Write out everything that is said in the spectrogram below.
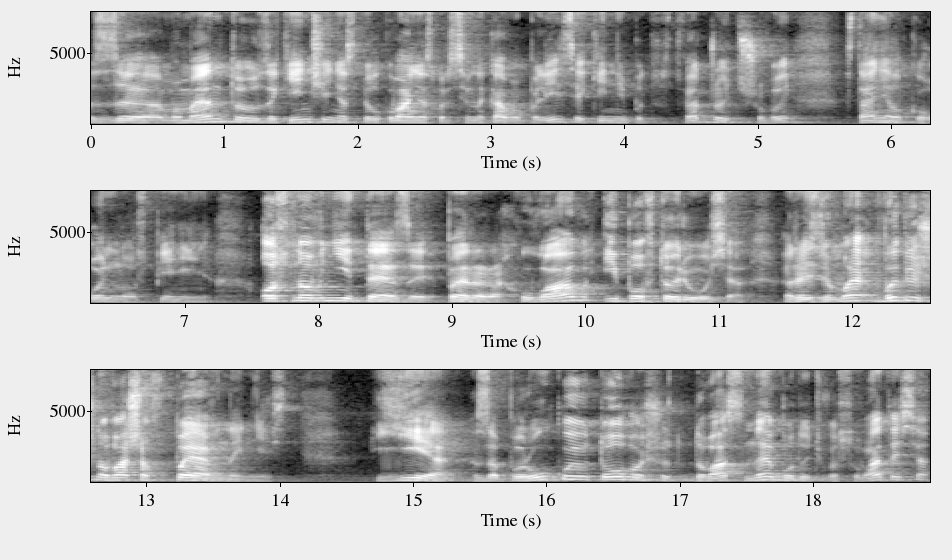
з моменту закінчення спілкування з працівниками поліції, які нібито стверджують, що ви в стані алкогольного сп'яніння. Основні тези перерахував і повторюся, резюме, виключно ваша впевненість є запорукою того, що до вас не будуть висуватися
